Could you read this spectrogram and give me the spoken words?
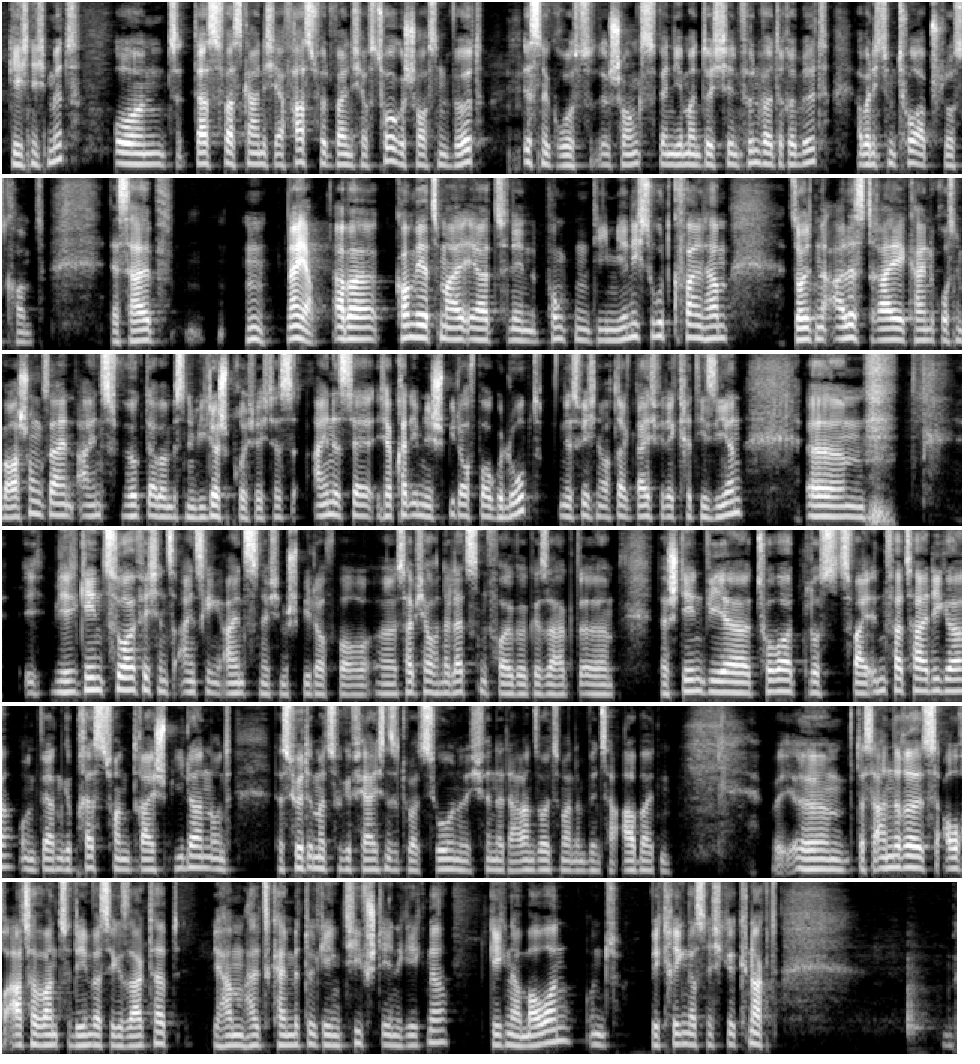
gehe ich nicht mit. Und das, was gar nicht erfasst wird, weil nicht aufs Tor geschossen wird, ist eine große Chance, wenn jemand durch den Fünfer dribbelt, aber nicht zum Torabschluss kommt. Deshalb, hm, naja, aber kommen wir jetzt mal eher zu den Punkten, die mir nicht so gut gefallen haben. Sollten alles drei keine großen Überraschungen sein. Eins wirkt aber ein bisschen widersprüchlich. Das eine ist der, ich habe gerade eben den Spielaufbau gelobt und jetzt will ich ihn auch da gleich wieder kritisieren. Ähm, wir gehen zu häufig ins 1 gegen 1 nicht im Spielaufbau. Äh, Das habe ich auch in der letzten Folge gesagt. Äh, Da stehen wir Torwart plus zwei Innenverteidiger und werden gepresst von drei Spielern und das führt immer zu gefährlichen Situationen und ich finde, daran sollte man im Winter arbeiten. Ähm, Das andere ist auch artverwandt zu dem, was ihr gesagt habt. Wir haben halt kein Mittel gegen tiefstehende Gegner. Gegner mauern und wir kriegen das nicht geknackt.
